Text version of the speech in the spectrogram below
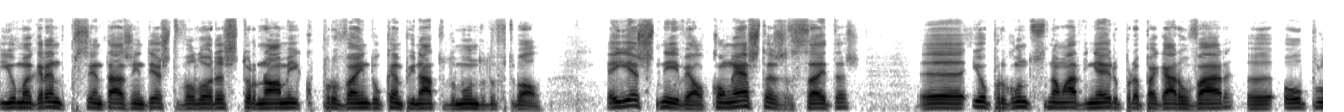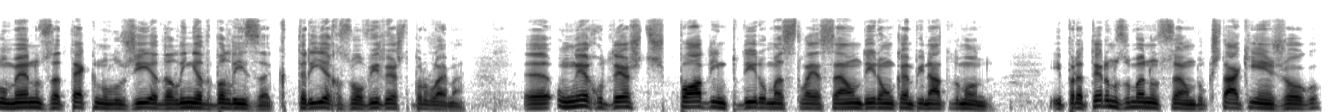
e uma grande percentagem deste valor astronómico provém do Campeonato do Mundo de Futebol. A este nível, com estas receitas, eh, eu pergunto se não há dinheiro para pagar o VAR eh, ou pelo menos a tecnologia da linha de baliza que teria resolvido este problema. Eh, um erro destes pode impedir uma seleção de ir a um Campeonato do Mundo. E para termos uma noção do que está aqui em jogo,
